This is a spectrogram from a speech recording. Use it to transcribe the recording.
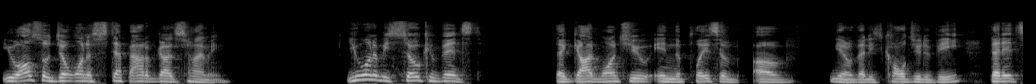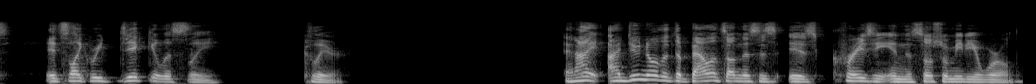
you also don't want to step out of God's timing. You want to be so convinced that God wants you in the place of of you know that He's called you to be that it's it's like ridiculously clear. And I, I do know that the balance on this is is crazy in the social media world.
